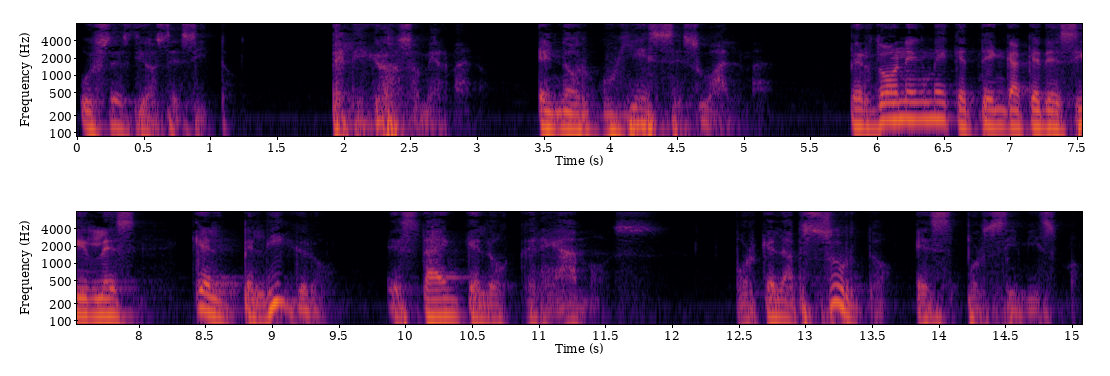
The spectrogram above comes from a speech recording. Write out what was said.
Usted es diosecito. Peligroso, mi hermano. Enorgullece su alma. Perdónenme que tenga que decirles que el peligro está en que lo creamos, porque el absurdo es por sí mismo.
